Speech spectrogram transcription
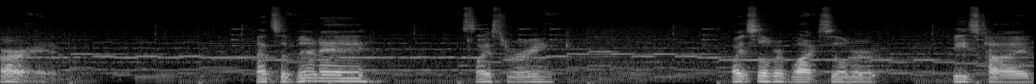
Alright. That's a Mune, Slice Ring, White Silver, Black Silver, Beast Hide,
